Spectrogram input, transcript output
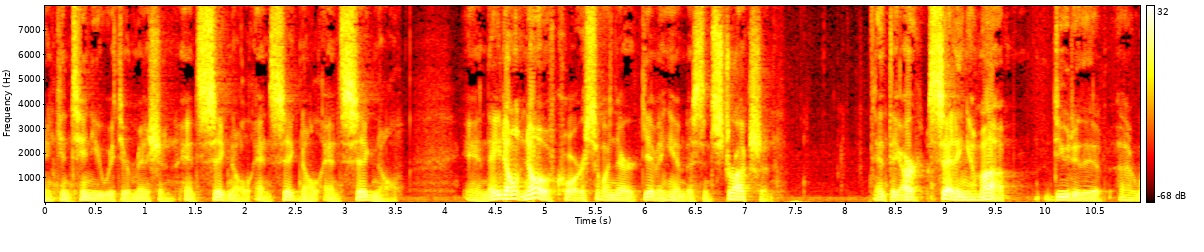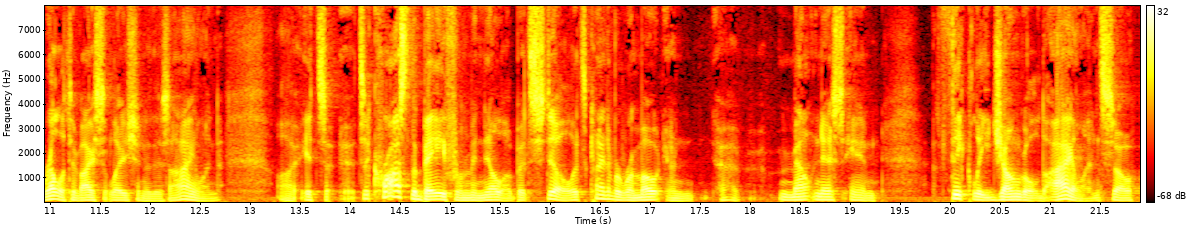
and continue with your mission and signal and signal and signal. And they don't know, of course, when they're giving him this instruction that they are setting him up due to the uh, relative isolation of this island. Uh, it's it's across the bay from Manila, but still, it's kind of a remote and uh, mountainous and thickly jungled island. So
